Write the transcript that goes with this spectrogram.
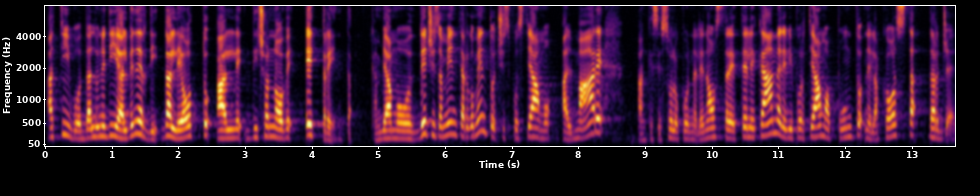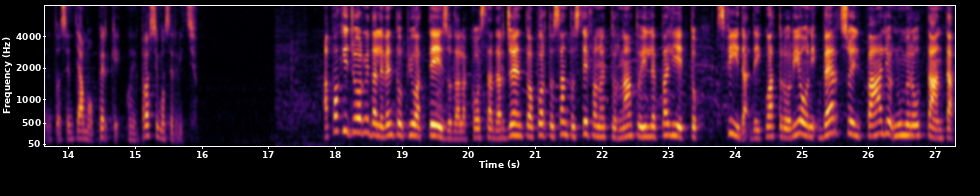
attivo dal lunedì al venerdì dalle 8 alle 19.30. Cambiamo decisamente argomento, ci spostiamo al mare, anche se solo con le nostre telecamere, vi portiamo appunto nella Costa d'Argento. Sentiamo perché con il prossimo servizio. A pochi giorni dall'evento più atteso dalla Costa d'Argento a Porto Santo Stefano è tornato il Palietto, sfida dei quattro rioni verso il palio numero 80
